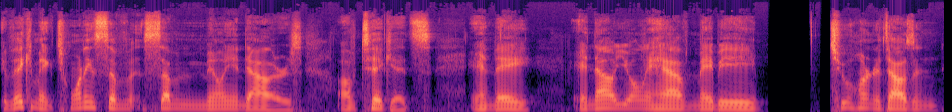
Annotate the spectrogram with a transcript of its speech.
if they can make twenty-seven million dollars of tickets, and they and now you only have maybe two hundred thousand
